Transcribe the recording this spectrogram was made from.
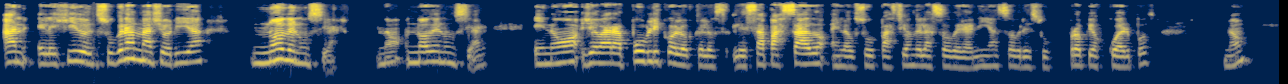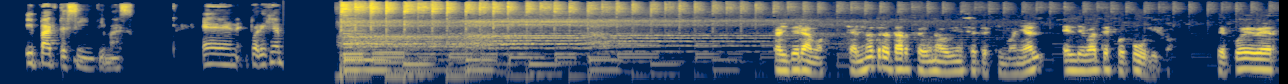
han elegido en su gran mayoría no denunciar, no, denunciar y no llevar a público lo que les ha pasado en la usurpación de la soberanía sobre sus propios cuerpos, ¿no? Y partes íntimas. por ejemplo. Reiteramos que al no tratarse de una audiencia testimonial, el debate fue público. Se puede ver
